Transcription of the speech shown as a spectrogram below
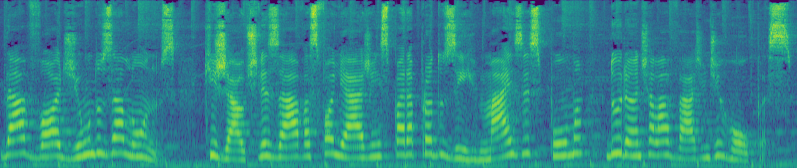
da avó de um dos alunos, que já utilizava as folhagens para produzir mais espuma durante a lavagem de roupas.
